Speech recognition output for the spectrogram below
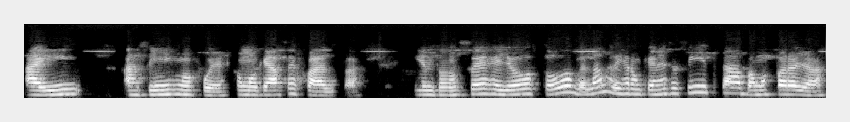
ahí así mismo fue, como que hace falta. Y entonces ellos todos, ¿verdad? Me dijeron, ¿qué necesitas? Vamos para allá.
